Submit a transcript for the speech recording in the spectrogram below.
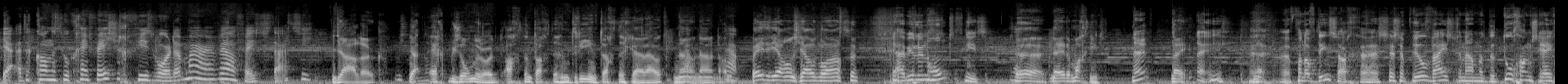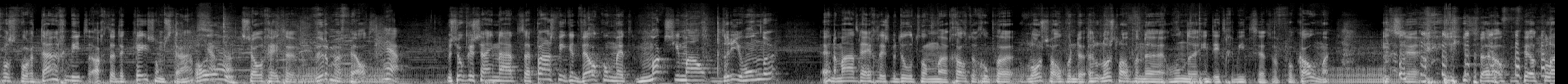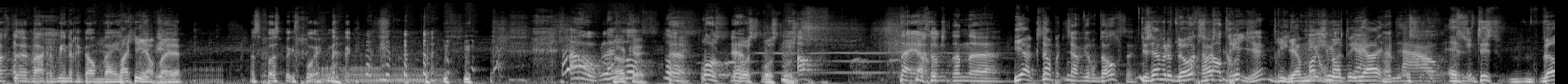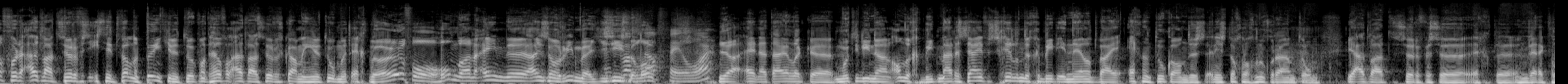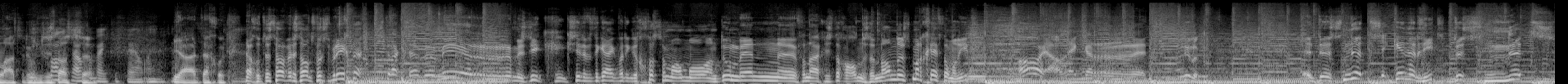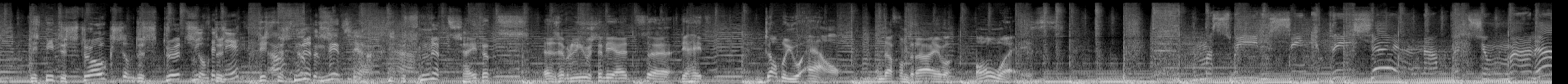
ja, er kan natuurlijk geen feestje gevierd worden, maar wel een felicitatie. Ja, leuk. Bijzonder. Ja, echt bijzonder hoor. 88 en 83 jaar oud. Nou, nou, nou. Ja. Peter Jans, jou de laatste. Ja, hebben jullie een hond of niet? Uh, nee, dat mag niet. Nee? Nee. Nee. Eh, vanaf dinsdag eh, 6 april wijzigen namelijk de toegangsregels voor het duingebied achter de Keesomstraat. Oh ja. Het zogeheten Wurmenveld. Ja. Bezoekers zijn na het eh, paasweekend welkom met maximaal drie honden. En de maatregel is bedoeld om eh, grote groepen loslopende, eh, loslopende honden in dit gebied eh, te voorkomen. Iets, eh, iets waarover veel klachten waren binnengekomen bij... Laat je niet afleiden. Dat was ik voor. Oh, Oké. los. los. los, ja. Los, los, los. Af. Nou ja, dan, dan eh, Ja, het. zijn we weer op de hoogte. Nu zijn we op de hoogte. Maximaal drie, hè? Drie. Ja, Drie maximaal. honden. Ja, Ja, het, is- nou, het, is wel voor de uitlaatservice is dit wel een puntje natuurlijk. Want heel veel uitlaatservice kwamen hier naartoe met echt heel veel honden aan één, eh, aan zo'n riem. weet Je ziet wel lopen. veel hoor. Ja, en uiteindelijk eh, moeten die naar een ander gebied. Maar er zijn verschillende gebieden in Nederland waar je echt naartoe kan. Dus er is nog wel genoeg ruimte om die uitlaatservice echt eh, hun werk te laten doen. Dus dat is, ook een beetje veel. inderdaad. ja, dat goed. Nou goed, dat is alweer de Zandvoortse berichten. Straks hebben we meer muziek. Ik zit even te kijken wat ik in godsnaam allemaal aan het doen ben. Eh, vandaag is het toch anders dan anders, maar dat geeft allemaal niet. Oh ja, lekker. Eh, tuurlijk. De snuts, ik ken het niet. De snuts. Het is niet de strokes of de struts. Niet of de de? Het is de Oh. snuts. De nits, ja. De snuts heet het. En ze hebben een nieuwe serie, die heet, eh, die heet WL. En daarvan draaien we Always. My sweetest syncopation, I put your mind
